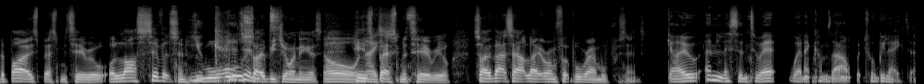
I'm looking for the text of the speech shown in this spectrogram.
Adebayo's best material or Lars Sivertsen, who You will also couldn't. be joining us, Oh, his nice. best material. So that's out later on Football Ramble Presents. Go and listen to it when it comes out, which will be later.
